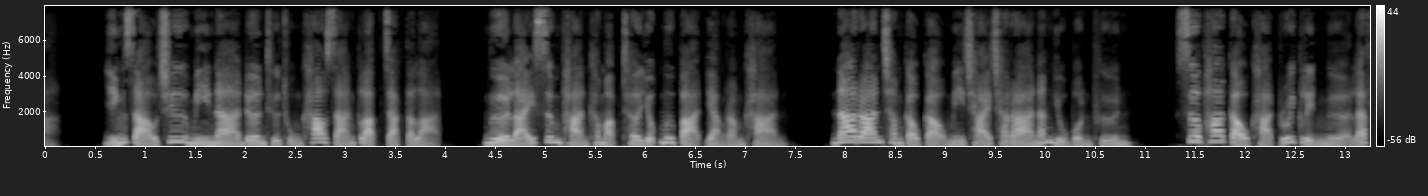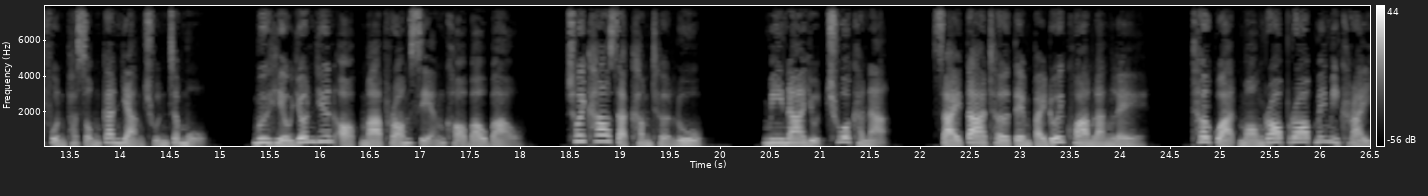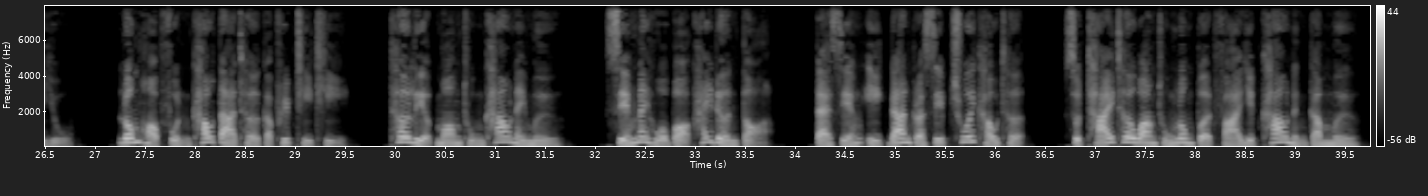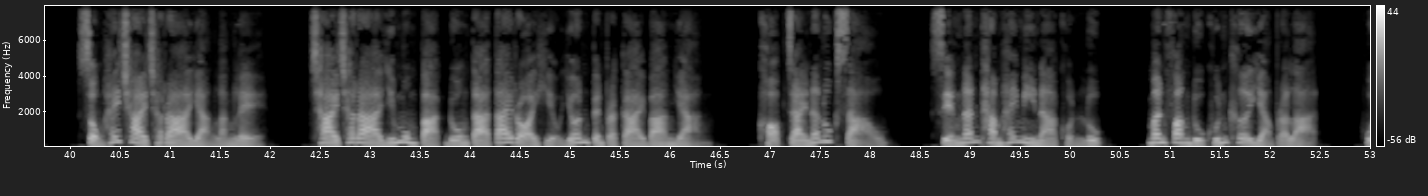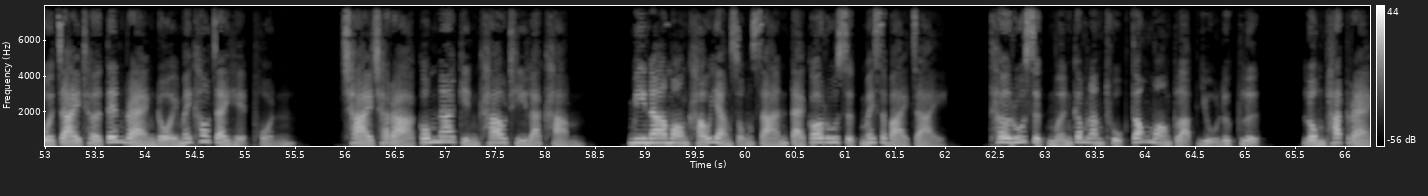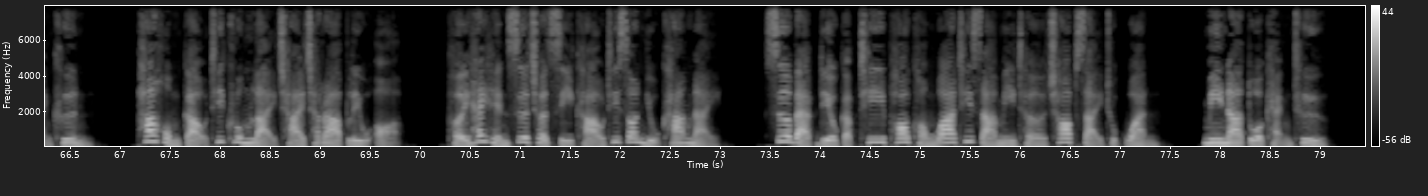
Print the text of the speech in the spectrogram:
หญิงสาวชื่อมีนาเดินถือถุงข้าวสารกลับจากตลาด เหงื่อไหลซึมผ่านขมับเธอยกมือปาดอย่างรำคาญ หน้าร้านชำเก่าๆมีชายชรานั่งอยู่บนพื้น เสื้อผ้าเก่าขาดรุ่ยกลิ่นเหงื่อและฝุ่นผสมกันอย่างฉุนจมูก มือเหี่ยวย่นยื่นออกมาพร้อมเสียงขอเบาๆ ช่วยข้าวสักคำเถอะลูก มีนาหยุดชั่วขณะ สายตาเธอเต็มไปด้วยความลังเล เธอกวาดมองรอบๆ ไม่มีใครอยู่ ลมหอบฝุ่นเข้าตาเธอกระพริบทีๆเธอเหลียบมองถุงข้าวในมือ เสียงในหัวบอกให้เดินต่อ แต่เสียงอีกด้านกระซิบช่วยเขาเถอะ สุดท้ายเธอวางถุงลงเปิดฝาหยิบข้าวหนึ่งกำมือ ส่งให้ชายชราอย่างลังเล ชายชรายิ้มมุมปากดวงตาใต้รอยเหี่ยวย่นเป็นประกายบางอย่าง ขอบใจนะลูกสาว เสียงนั้นทำให้มีนาขนลุก มันฟังดูคุ้นเคยอย่างประหลาด หัวใจเธอเต้นแรงโดยไม่เข้าใจเหตุผล ชายชราก้มหน้ากินข้าวทีละคำ มีนามองเขาอย่างสงสารแต่ก็รู้สึกไม่สบายใจ เธอรู้สึกเหมือนกำลังถูกต้องมองกลับอยู่ลึกๆ ลมพัดแรงขึ้น ผ้าห่มเก่าที่คลุมไหล่ชายชราปลิวออก เผยให้เห็นเสื้อเชิ้ตสีขาวที่ซ่อนอยู่ข้างใน เสื้อแบบเดียวกับที่พ่อของว่าที่สามีเธอชอบใส่ทุกวัน มีนาตัวแข็งทื่อ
